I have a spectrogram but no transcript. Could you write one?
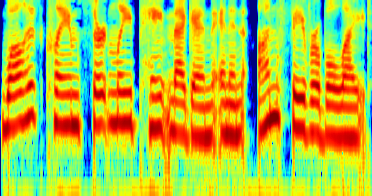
While his claims certainly paint Meghan in an unfavorable light,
